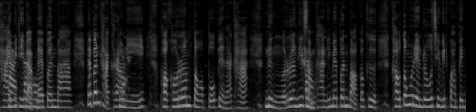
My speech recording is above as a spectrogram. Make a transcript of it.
ใช้ค่ะวิธีแบบใช่แม่เปิ้ลบ้าง แม่เปิ้ลขาคราวค่ะนี้ พอเขาเริ่มโตปุ๊บเนี่ยนะคะหนึ่งเรื่องที่ค่ะสำคัญที่แม่เปิ้ลบอกก็คือ เขาต้องเรียนรู้ชีวิตความเป็น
